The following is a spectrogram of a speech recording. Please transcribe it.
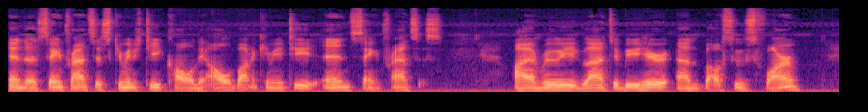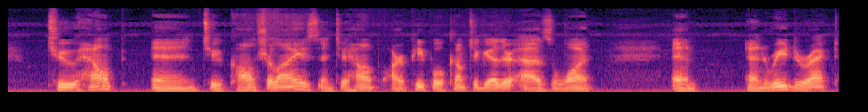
in the St. Francis community called the Alabama community in St. Francis. I am really glad to be here at Bazoo's Farm to help and to culturalize and to help our people come together as one and and redirect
